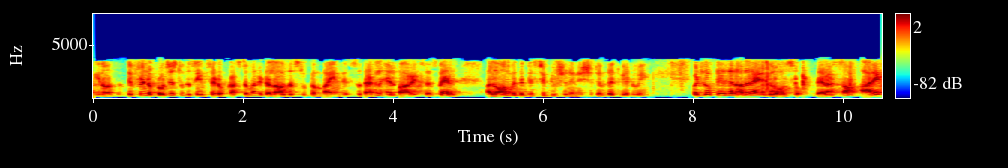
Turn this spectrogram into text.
you know, different approaches to the same set of customer. It allows us to combine this. So that will help RX as well, along with the distribution initiative that we are doing. But look, there's another angle also. There are some RX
